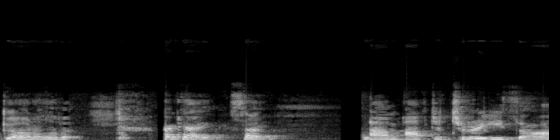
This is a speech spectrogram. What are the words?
god, I love it. Okay, so um, after Teresa,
